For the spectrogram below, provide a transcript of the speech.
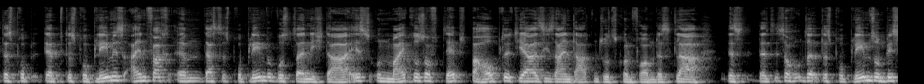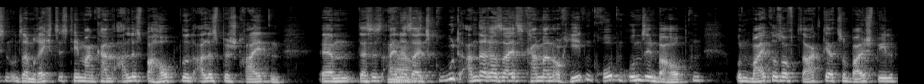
das, Pro der, das Problem ist einfach, ähm, dass das Problembewusstsein nicht da ist und Microsoft selbst behauptet ja, sie seien datenschutzkonform. Das ist klar. Das, das ist auch unser, das Problem so ein bisschen in unserem Rechtssystem. Man kann alles behaupten und alles bestreiten. Ähm, das ist einerseits ja. gut, andererseits kann man auch jeden groben Unsinn behaupten. Und Microsoft sagt ja zum Beispiel,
